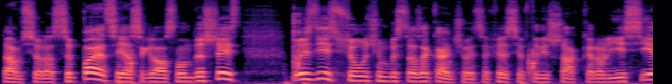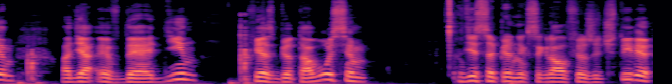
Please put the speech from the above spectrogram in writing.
Там все рассыпается. Я сыграл слон d6. Но здесь все очень быстро заканчивается. Ферзь f3 шаг, король e7. Ладья fd1. Ферзь бьет а8. Здесь соперник сыграл ферзь g4.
